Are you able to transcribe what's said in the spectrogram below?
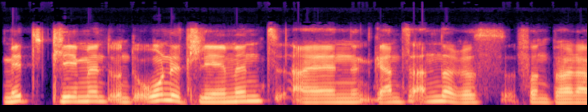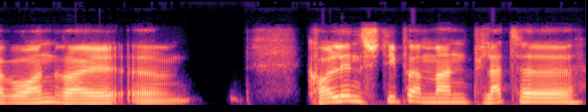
mit Clement und ohne Clement ein ganz anderes von Paderborn, weil äh, Collins, Stiepermann, Platte,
